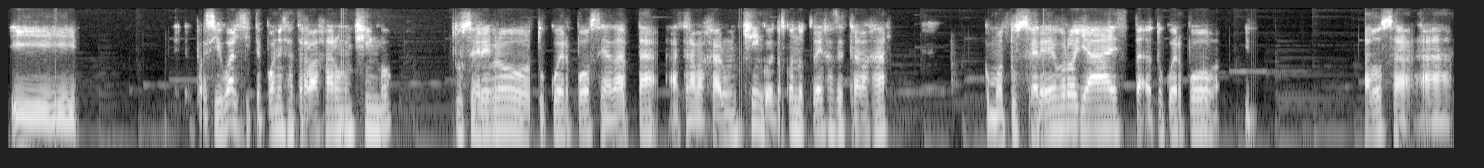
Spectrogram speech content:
Y pues igual, si te pones a trabajar un chingo, tu cerebro, tu cuerpo se adapta a trabajar un chingo. Entonces cuando te dejas de trabajar, como tu cerebro ya está, tu cuerpo a,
